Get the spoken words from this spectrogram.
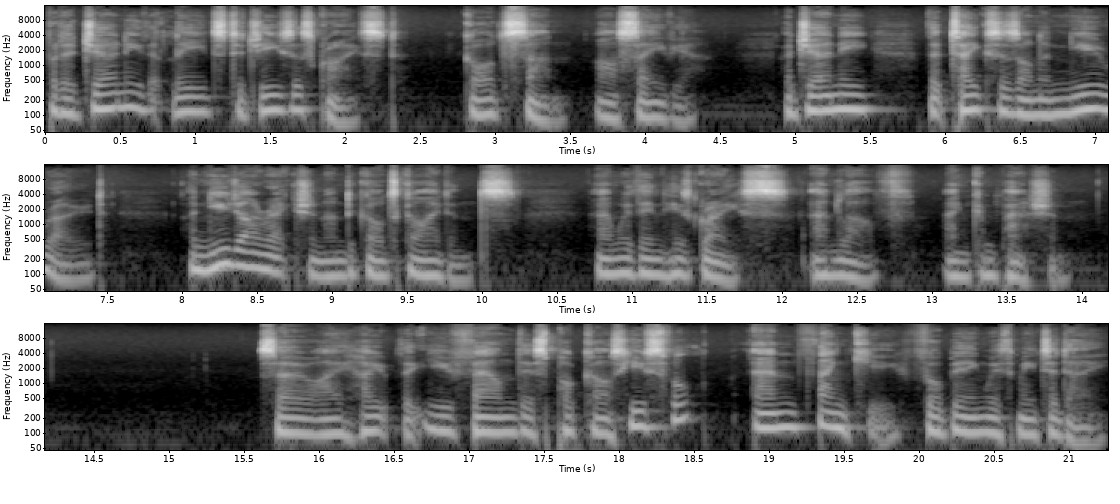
but a journey that leads to Jesus Christ, God's Son, our Saviour, a journey that takes us on a new road, a new direction under God's guidance, and within His grace and love and compassion. So I hope that you found this podcast useful and thank you for being with me today.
